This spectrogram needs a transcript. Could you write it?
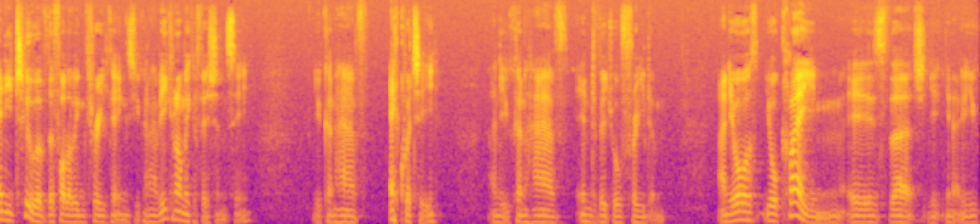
any two of the following three things. You can have economic efficiency, you can have equity, and you can have individual freedom. And your your claim is that you, you, know you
